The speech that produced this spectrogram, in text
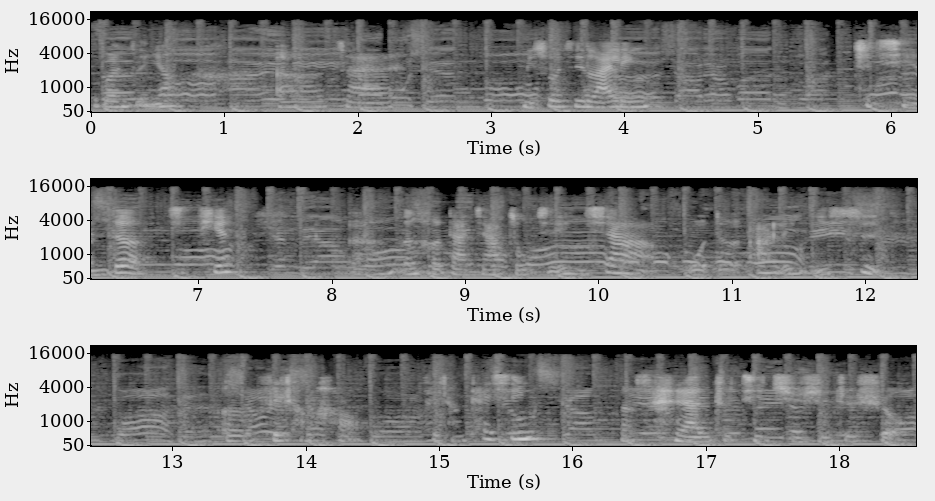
不管怎样，呃，在米索基来临。之前的几天，嗯，能和大家总结一下我的二零一四，呃，非常好，非常开心。那虽然主题曲是这首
